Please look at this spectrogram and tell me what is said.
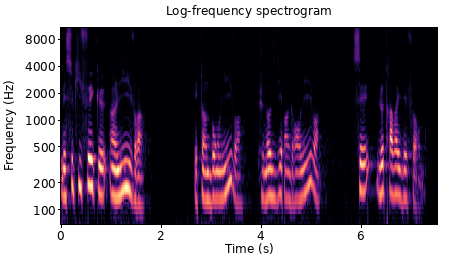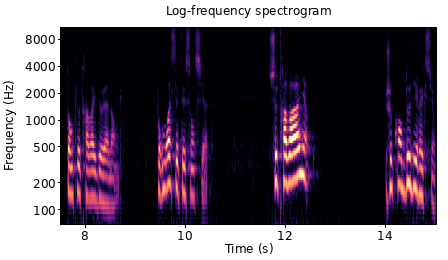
Mais ce qui fait qu'un livre est un bon livre, je n'ose dire un grand livre, c'est le travail des formes, donc le travail de la langue. Pour moi, c'est essentiel. Ce travail, je prends deux directions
